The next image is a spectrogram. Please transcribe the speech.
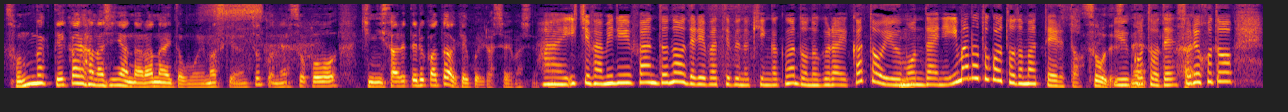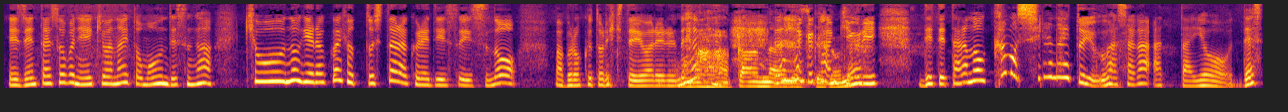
そんなでかい話にはならないと思いますけど、ちょっとね、そこを気にされてる方は結構いらっしゃいました、ね、はい。一ファミリーファンドのデリバティブの金額がどのぐらいかという問題に、今のところとどまっているということで、そ、ね,、れほど全体相場に影響はないと思うんですが、今日の下落はひょっとしたらクレディ・スイスの、まあ、ブロック取引と言われるね、わかんないね、なんか換売り出てたのかもしれないという噂があったようです。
